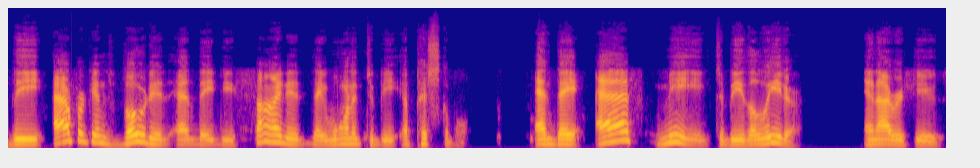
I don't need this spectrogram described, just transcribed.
The Africans voted and they decided they wanted to be Episcopal. And they asked me to be the leader, and I refused.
